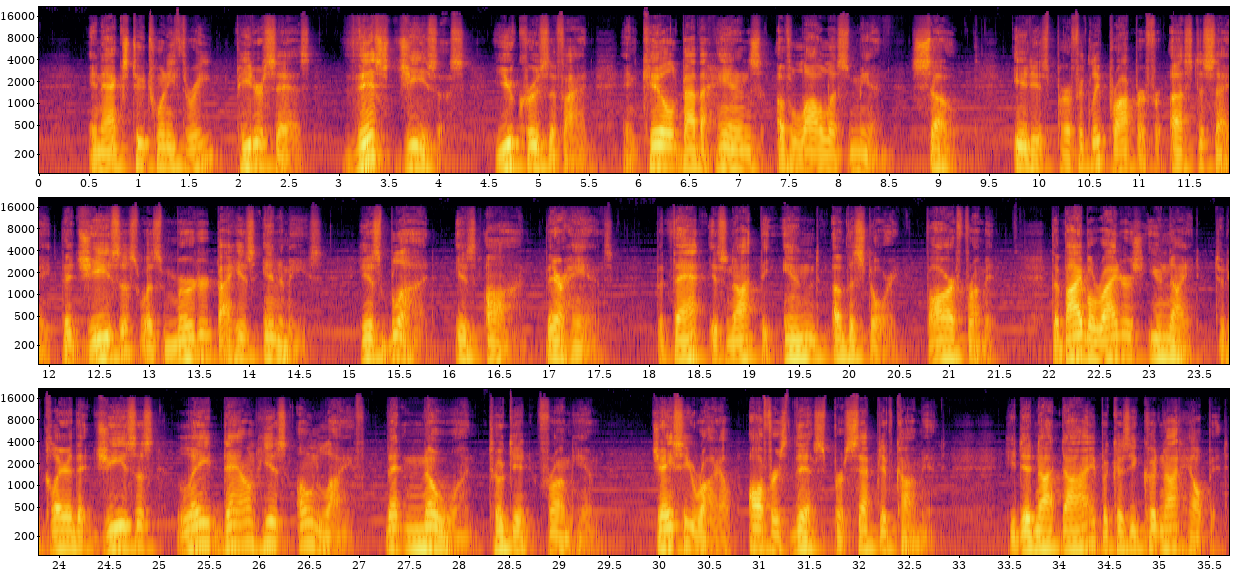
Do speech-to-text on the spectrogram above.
In Acts 2:23, Peter says, "This Jesus you crucified and killed by the hands of lawless men." So, it is perfectly proper for us to say that Jesus was murdered by his enemies. His blood is on their hands. But that is not the end of the story. Far from it. The Bible writers unite to declare that Jesus laid down his own life, that no one took it from him. J.C. Ryle offers this perceptive comment He did not die because he could not help it.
